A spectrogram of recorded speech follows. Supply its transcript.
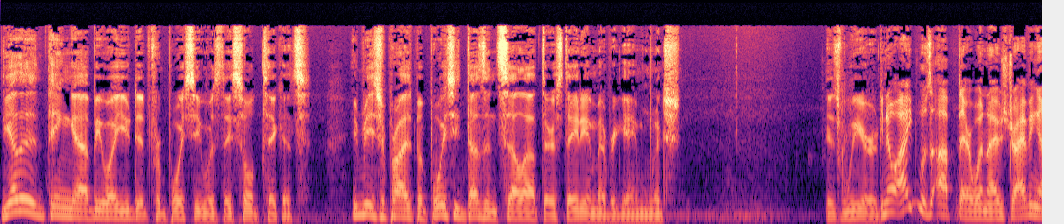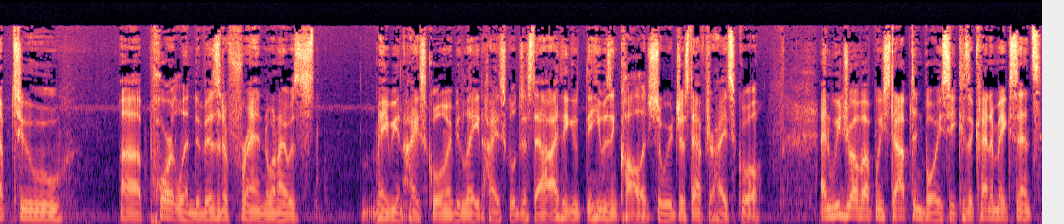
The other thing uh, BYU did for Boise was they sold tickets. You'd be surprised, but Boise doesn't sell out their stadium every game, which is weird. You know, I was up there when I was driving up to uh, Portland to visit a friend when I was maybe in high school, maybe late high school, just out. I think he was in college, so we were just after high school. And we drove up we stopped in Boise because it kind of makes sense.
